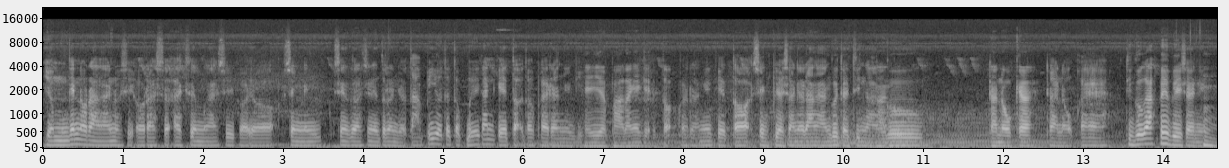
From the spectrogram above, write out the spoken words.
ya mungkin orang anu sih ora se ekstrem ngasih kaya sing ning sinetron sinetron ya. Tapi yo tetep bae kan ketok to barang iki. Ya iya barangnya ketok. Barangnya ketok sing biasanya ora nganggo dadi nganggo. Dan oke dan oke dienggo kabeh biasanya Hmm.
